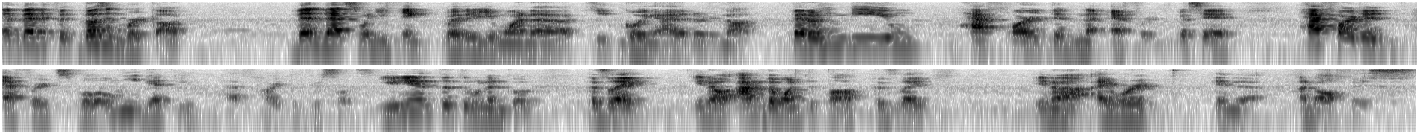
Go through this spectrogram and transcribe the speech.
And then if it doesn't work out, then that's when you think whether you wanna keep going at it or not. Pero hindi yung half-hearted na effort. Kasi half-hearted efforts will only get you half-hearted results. Yun yung tutunan ko. Because like, you know, I'm the one to talk. Because like, you know, I worked in a, an office.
